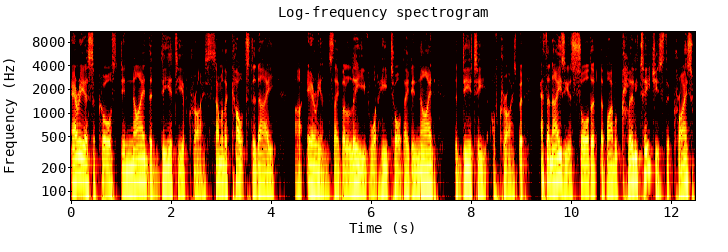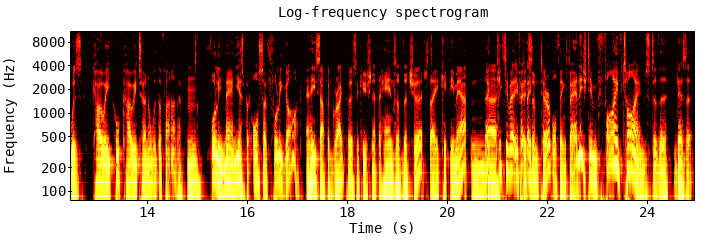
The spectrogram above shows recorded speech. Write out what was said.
Arius, of course, denied the deity of Christ. Some of the cults today are Arians. They believe what he taught. They denied the deity of Christ. But Athanasius saw that the Bible clearly teaches that Christ was co equal, co eternal with the Father. Mm. Fully man, yes, but also fully God. And he suffered great persecution at the hands of the church. They kicked him out and They uh, kicked him out. In fact, did they some terrible things to him. Banished him five times to the desert.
